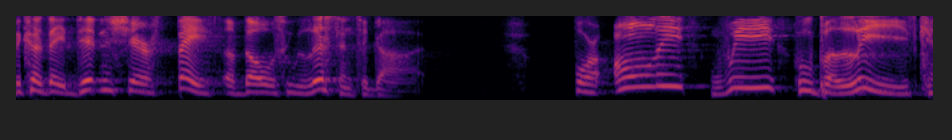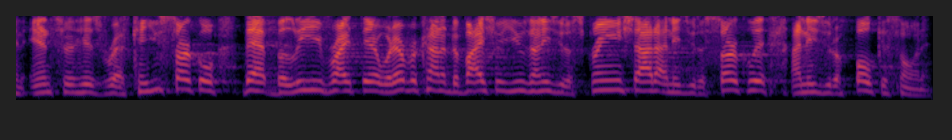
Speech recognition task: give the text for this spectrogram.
because they didn't share faith of those who listen to God. For only we who believe can enter his rest. Can you circle that believe right there? Whatever kind of device you're using, I need you to screenshot it. I need you to circle it. I need you to focus on it.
